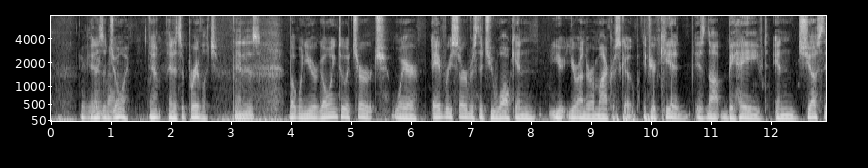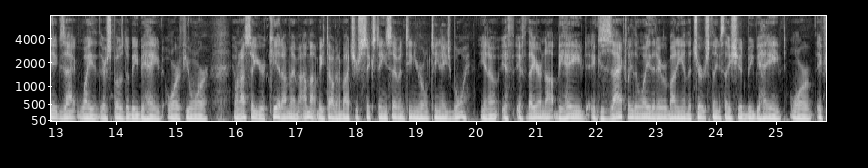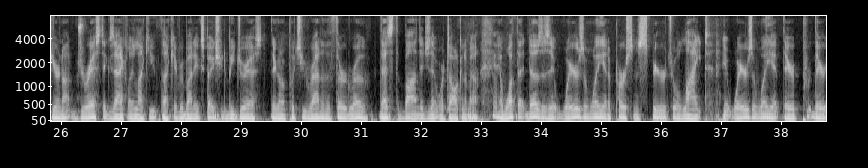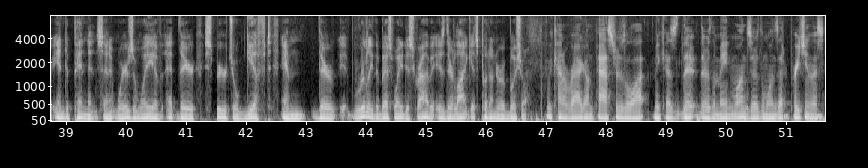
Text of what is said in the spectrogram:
It is a think about joy. Yeah, and it's a privilege. It is. But when you're going to a church where every service that you walk in, you- you're under a microscope. If your kid is not behaved in just the exact way that they're supposed to be behaved, or if you're, and when I say your kid, I mean, I might be talking about your 16, 17 year old teenage boy. You know, if, if they are not behaved exactly the way that everybody in the church thinks they should be behaved, or if you're not dressed exactly like you like everybody expects you to be dressed, they're going to put you right in the third row. That's the bondage that we're talking about. And what that does is it wears away at a person's spiritual light. It wears away at their their independence, and it wears away of, at their spiritual gift. And they're really the best way to describe it is their light gets put under a bushel. we kind of rag on pastors a lot because they're they're the main ones. They're the ones that are preaching this,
